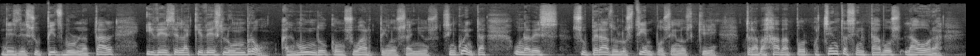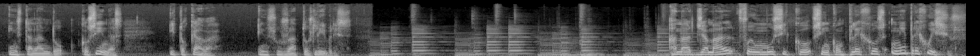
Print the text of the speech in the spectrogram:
desde su Pittsburgh natal y desde la que deslumbró al mundo con su arte en los años 50, una vez superados los tiempos en los que trabajaba por 80 centavos la hora instalando cocinas y tocaba en sus ratos libres. Ahmad Jamal fue un músico sin complejos ni prejuicios.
